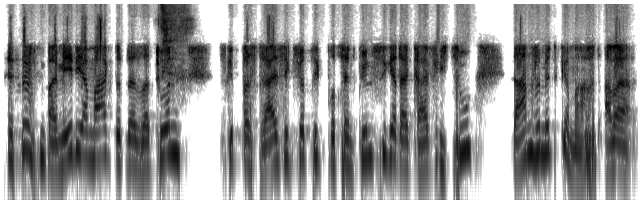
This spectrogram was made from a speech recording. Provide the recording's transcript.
bei Mediamarkt oder Saturn. Es gibt was 30, 40 Prozent günstiger, da greife ich zu. Da haben sie mitgemacht. Aber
